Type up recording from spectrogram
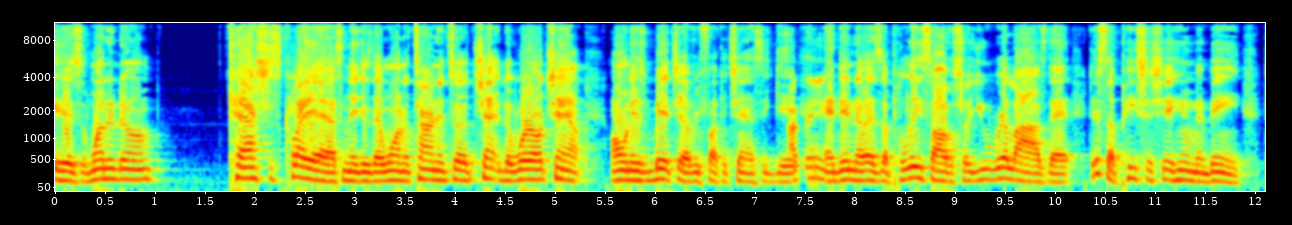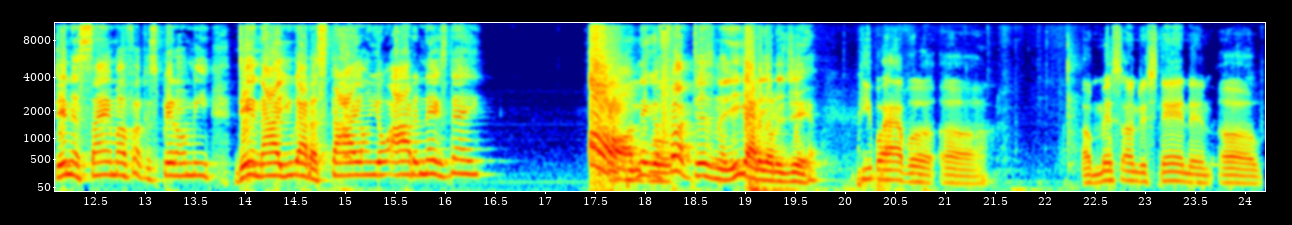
is one of them Cassius Clay ass niggas that want to turn into a cha- the world champ on his bitch every fucking chance he I get. think- and then as a police officer, you realize that this a piece of shit human being. Then the same motherfucker spit on me. Then now you got a sty on your eye the next day. Oh, nigga, fuck this nigga. He got to go to jail. people have a uh, a misunderstanding of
